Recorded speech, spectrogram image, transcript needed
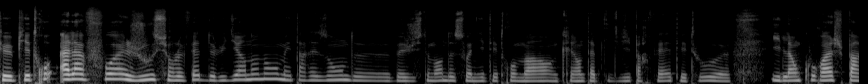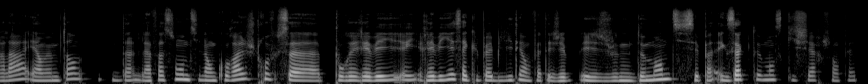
que Pietro à la fois joue sur le fait de lui dire non non mais t'as raison de ben, justement de soigner tes traumas en créant ta petite vie parfaite et tout euh, il l'encourage par là et en même temps dans la façon dont il l'encourage je trouve que ça pourrait réveiller réveiller sa culpabilité en fait et je me demande si c'est pas exactement ce qu'il cherche en fait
